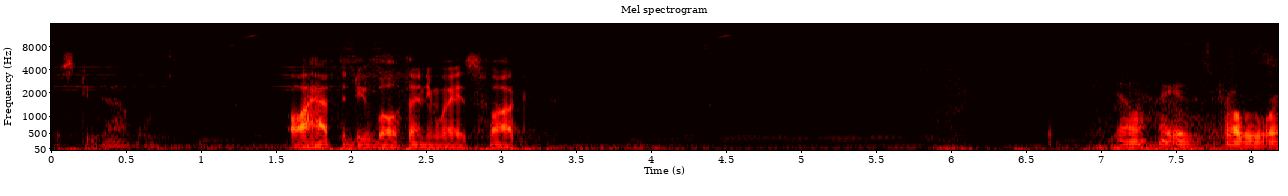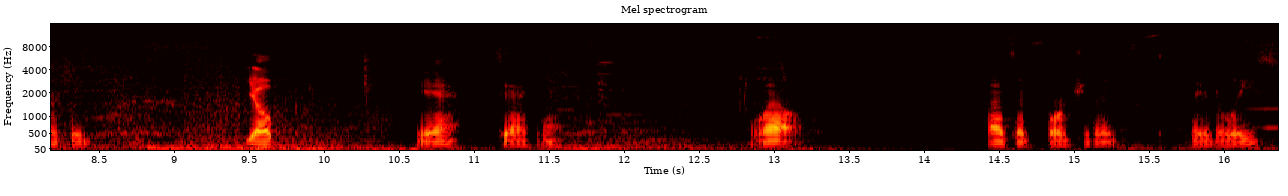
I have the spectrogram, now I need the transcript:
Just do that one. Oh, I have to do both anyways. Fuck. Know, I guess it's probably worth it. Yup. Yeah, exactly. Well, that's unfortunate, to say the least.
